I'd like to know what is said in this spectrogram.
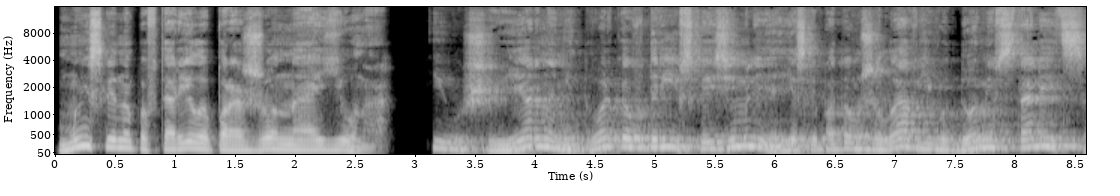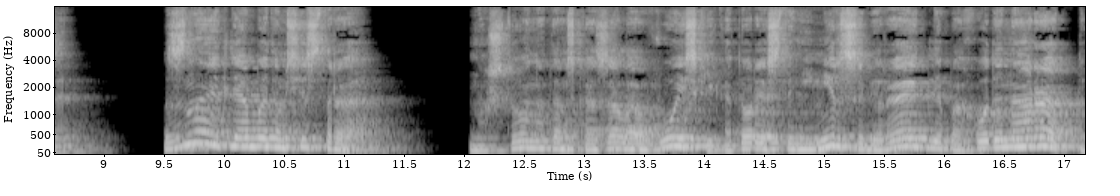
мысленно повторила пораженная Аюна. И уж верно не только в Дривской земле, если потом жила в его доме в столице. Знает ли об этом сестра? Но что она там сказала о войске, которое Станимир собирает для похода на Аратту?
